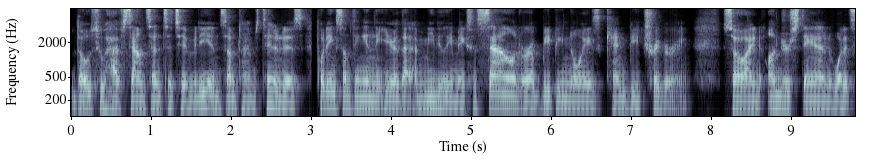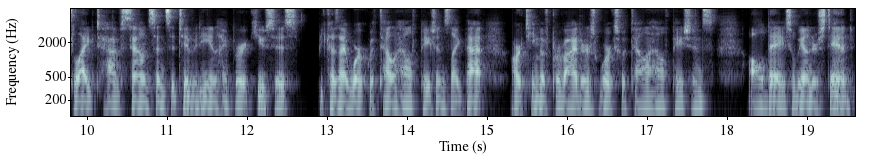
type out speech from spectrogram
those who have sound sensitivity and sometimes tinnitus, putting something in the ear that immediately makes a sound or a beeping noise can be triggering. So I understand what it's like to have sound sensitivity and hyperacusis because I work with telehealth patients like that. Our team of providers works with telehealth patients all day. So we understand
